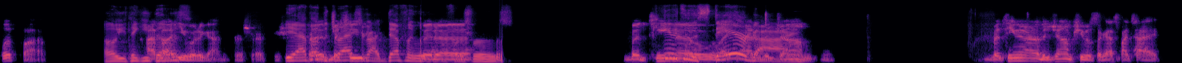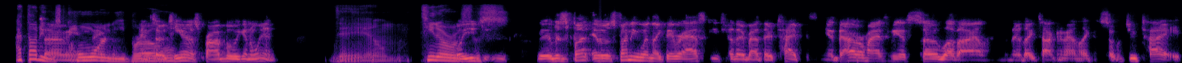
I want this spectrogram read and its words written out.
flip flop. oh, you think he I does? thought he would have gotten first rose. sure. yeah, I thought But- the dragster she- guy definitely would have the first uh, rose. But Tina, Tino, to the like, of the guy. jump. But Tino out of the jump, she was like, "That's my type." I thought he So, was I mean, like, corny, bro. And so Tino's probably gonna win. Damn, Tino was. Well, just- it was fun. It was funny when like they were asking each other about their type. You know, that reminds me of So Love Island when they're like talking about like, so what's your type?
